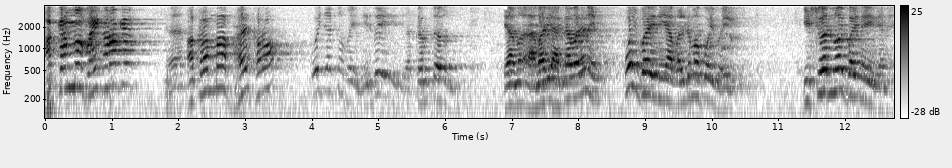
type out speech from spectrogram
અક્રમ અક્રમમાં ભય ખરો કે? અક્રમમાં ભય ખરો? કોઈ જાતનો ભય નિર્ભય અક્રમ તો એ અમારી આજ્ઞા વળે ને કોઈ ભય નહીં, આ વર્લ્ડમાં કોઈ ભય નહીં. ઈશ્વર નો ભય નહીં એને.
